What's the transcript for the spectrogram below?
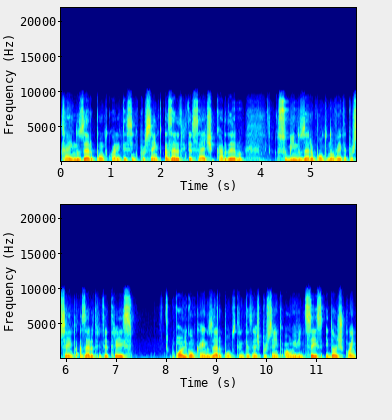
caindo 0,45% a 0,37%, Cardano subindo 0,90% a 0,33%, Polygon caindo 0,37% a 1,26% e Dogecoin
